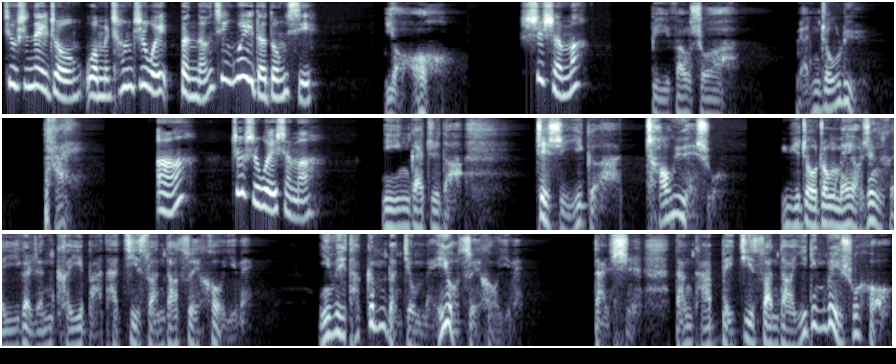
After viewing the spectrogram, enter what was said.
就是那种我们称之为本能敬畏的东西，有，是什么？比方说圆周率、派。啊，这是为什么？你应该知道，这是一个超越数，宇宙中没有任何一个人可以把它计算到最后一位，因为它根本就没有最后一位。但是，当它被计算到一定位数后，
